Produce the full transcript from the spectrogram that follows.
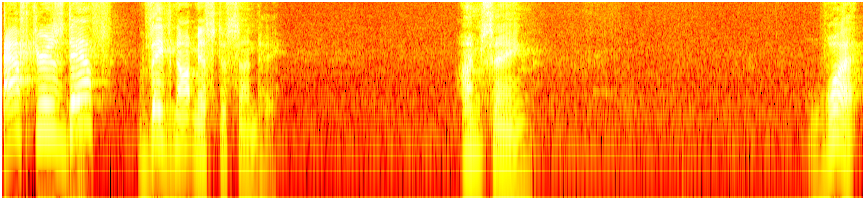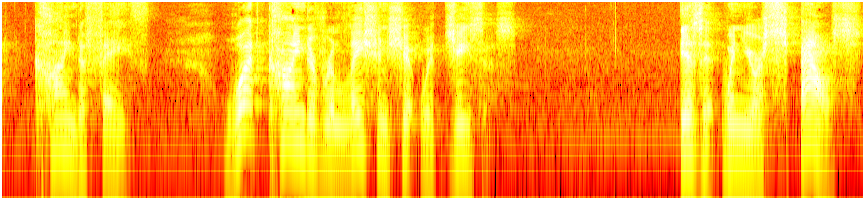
After his death, they've not missed a Sunday. I'm saying, what kind of faith? What kind of relationship with Jesus is it when your spouse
